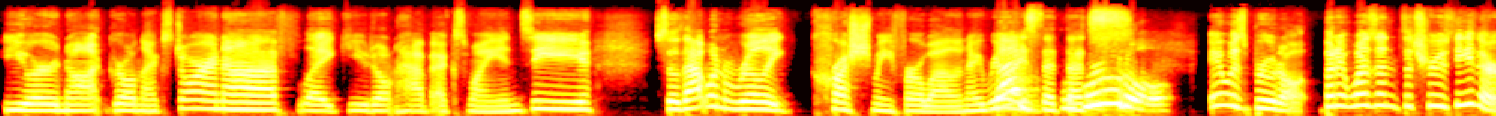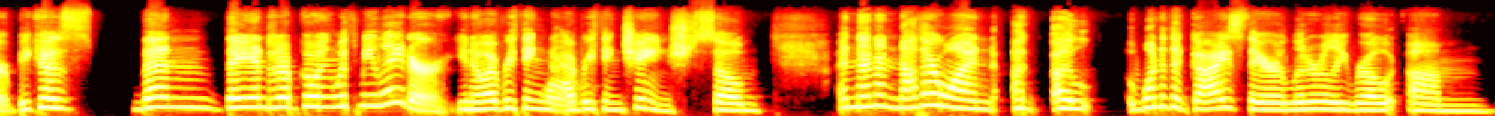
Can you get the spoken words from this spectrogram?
you're not girl next door enough. Like you don't have X, Y, and Z." So that one really crushed me for a while, and I realized that that's brutal. it was brutal, but it wasn't the truth either because then they ended up going with me later. You know, everything Yeah. everything changed. So, and then another one, a, a, one of the guys there literally wrote, um,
